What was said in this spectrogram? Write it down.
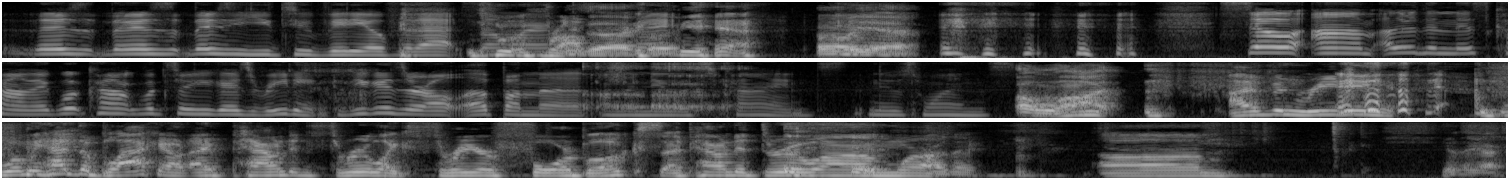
There's there's there's a YouTube video for that somewhere. Probably. Exactly. Yeah. Oh yeah. so, um, other than this comic, what comic books are you guys reading? Because you guys are all up on the on the newest kinds, newest ones. A lot. I've been reading. when we had the blackout, I pounded through like three or four books. I pounded through. Um, where are they? Um, here they are.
